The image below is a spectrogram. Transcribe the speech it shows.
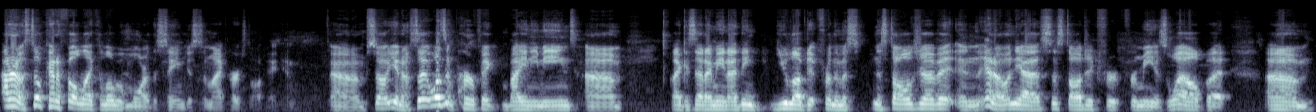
i don't know still kind of felt like a little bit more of the same just in my personal opinion. Um, so you know so it wasn't perfect by any means. Um, like i said i mean i think you loved it for the nostalgia of it and you know and yeah it's nostalgic for, for me as well but um,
